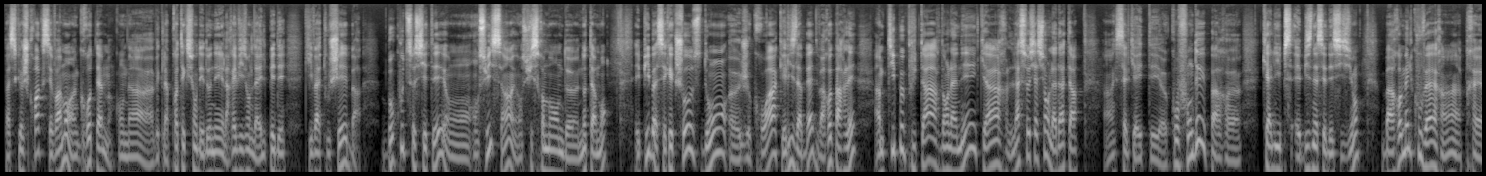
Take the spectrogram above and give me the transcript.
parce que je crois que c'est vraiment un gros thème qu'on a avec la protection des données, la révision de la LPD, qui va toucher bah, beaucoup de sociétés en, Suisse, hein, et en Suisse romande notamment. Et puis, bah, c'est quelque chose dont euh, je crois qu'Elisabeth va reparler un petit peu plus tard dans l'année, car l'association La Data, hein, celle qui a été euh, confondée par euh, Calypse et Business et Décision, bah, remet le couvert hein, après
